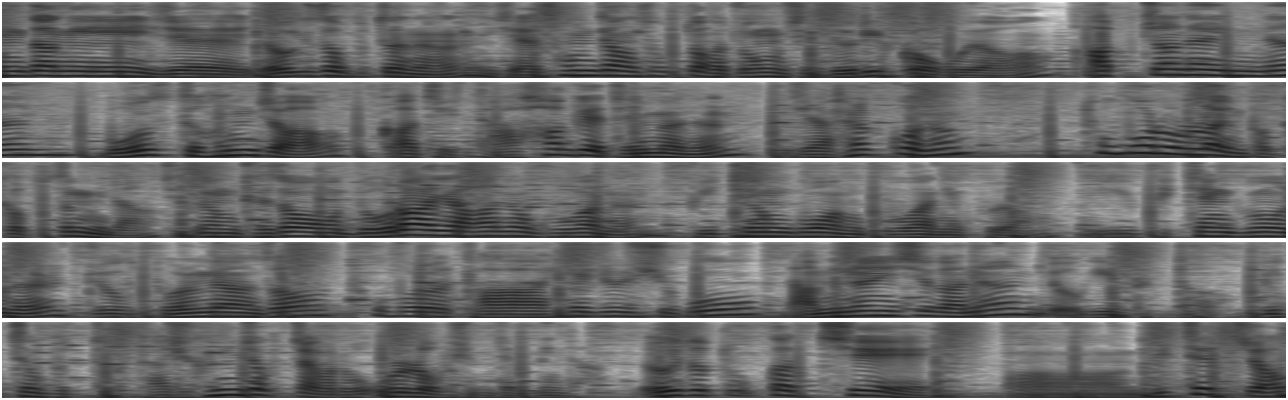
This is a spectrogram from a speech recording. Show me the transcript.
상당히 이제 여기서부터는 이제 성장 속도가 조금씩 느릴 거고요 앞전에 있는 몬스터 흔적까지 다 하게 되면은 이제 할 거는 토벌 온라인 밖에 없습니다. 지금 계속 놀아야 하는 구간은 비텐구원 구간이고요. 이 비텐구원을 쭉 돌면서 토벌 다 해주시고 남는 시간은 여기부터 밑에부터 다시 흔적작으로 올라오시면 됩니다. 여기도 똑같이 어, 밑에 쪽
